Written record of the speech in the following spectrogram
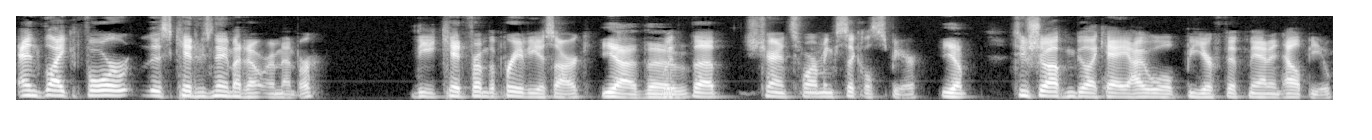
And like for this kid whose name I don't remember, the kid from the previous arc yeah. The with the transforming sickle spear. Yep. To show up and be like, "Hey, I will be your fifth man and help you."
